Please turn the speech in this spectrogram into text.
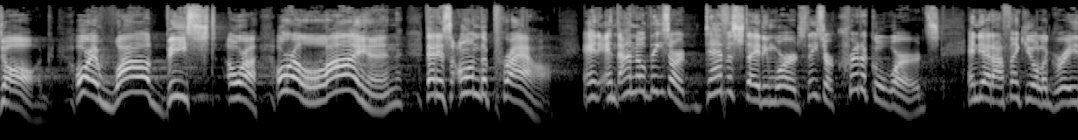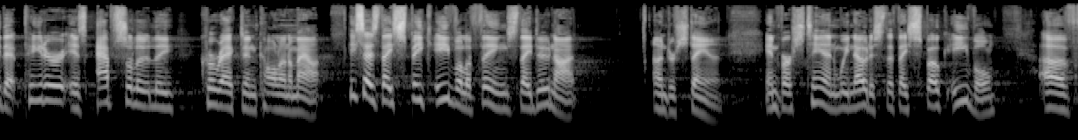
dog or a wild beast or a, or a lion that is on the prowl. And, and I know these are devastating words, these are critical words, and yet I think you'll agree that Peter is absolutely correct in calling them out. He says they speak evil of things they do not understand. In verse 10, we notice that they spoke evil of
